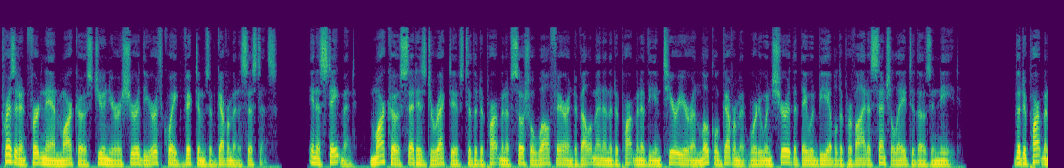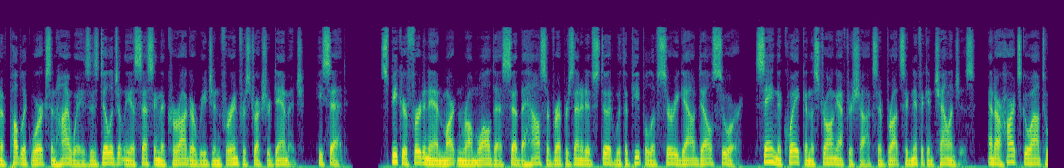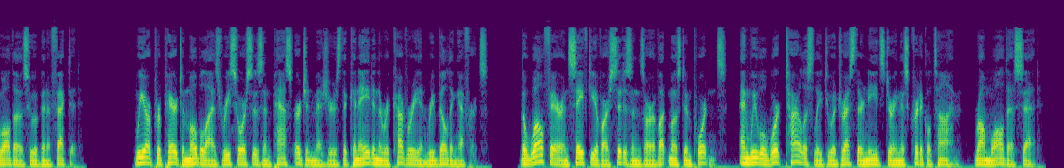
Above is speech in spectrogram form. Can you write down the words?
President Ferdinand Marcos Jr. assured the earthquake victims of government assistance. In a statement, Marcos said his directives to the Department of Social Welfare and Development and the Department of the Interior and local government were to ensure that they would be able to provide essential aid to those in need. The Department of Public Works and Highways is diligently assessing the Caraga region for infrastructure damage, he said. Speaker Ferdinand Martin Romualdez said the House of Representatives stood with the people of Surigao del Sur, saying the quake and the strong aftershocks have brought significant challenges, and our hearts go out to all those who have been affected. We are prepared to mobilize resources and pass urgent measures that can aid in the recovery and rebuilding efforts. The welfare and safety of our citizens are of utmost importance, and we will work tirelessly to address their needs during this critical time, Romualdez said.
